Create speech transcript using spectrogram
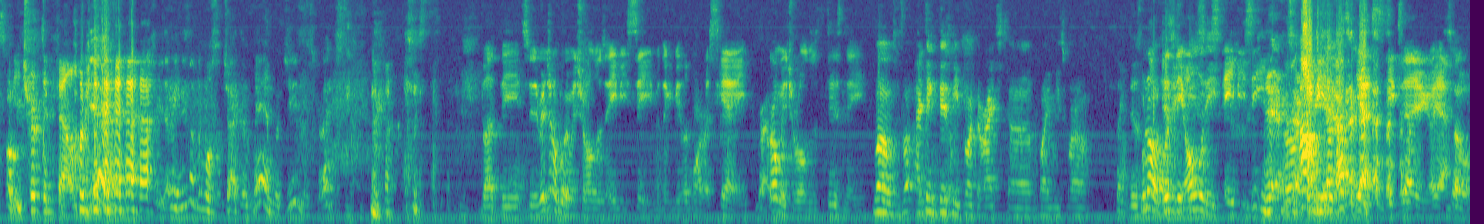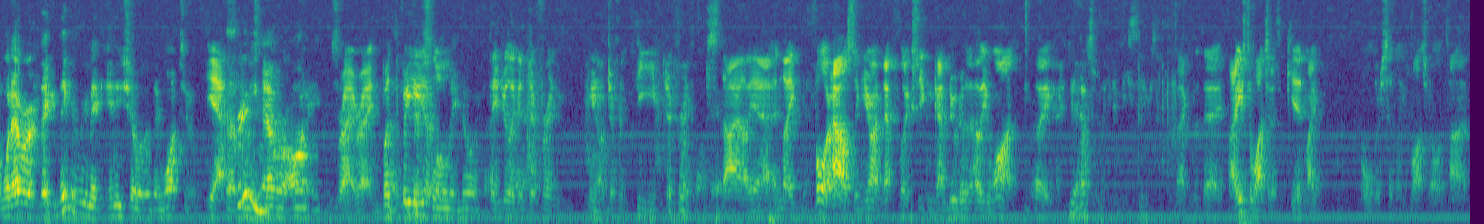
So, he tripped and fell. yeah. I mean, he's not the most attractive man, but Jesus Christ. But the so the original Boy Meets World was ABC, but they could be a little more risque. Right. Girl Meets World was Disney. Well, I think Disney bought the rights to Boy Meets World. Like Disney Well, no, Disney ABC. owns ABC. Yeah, oh, exactly. Oh, yeah. yes, exactly. There you go. Yeah. So whatever they, they can remake any show that they want to. Yeah. That Pretty was never on ABC. Right, right. But but they're you, slowly doing that. they do like a different, you know, different theme, different Different yeah. style, yeah. And like Fuller House, like you're on Netflix, so you can kind of do whatever the hell you want. Like I Yeah. yeah. was like NBC or something back in the day. I used to watch it as a kid. My older siblings watched it all the time.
